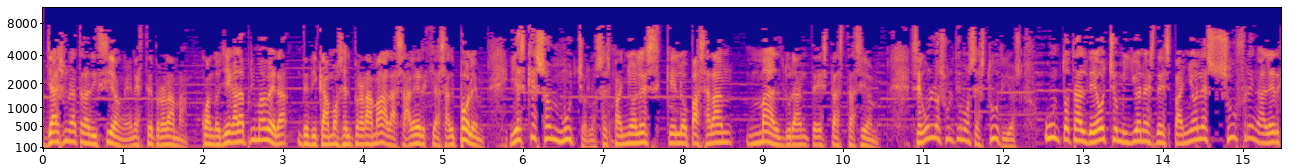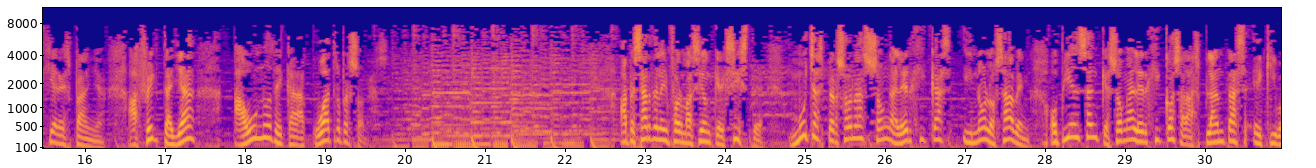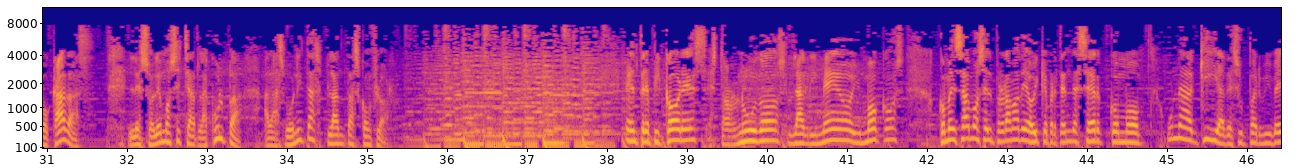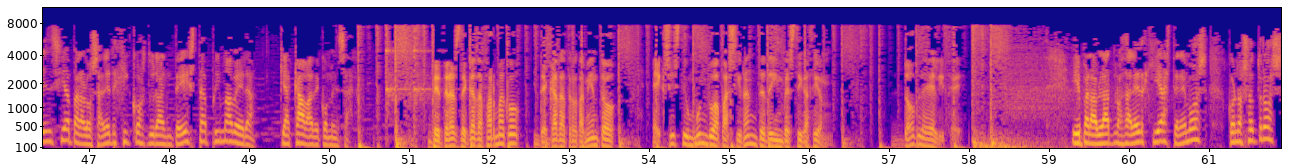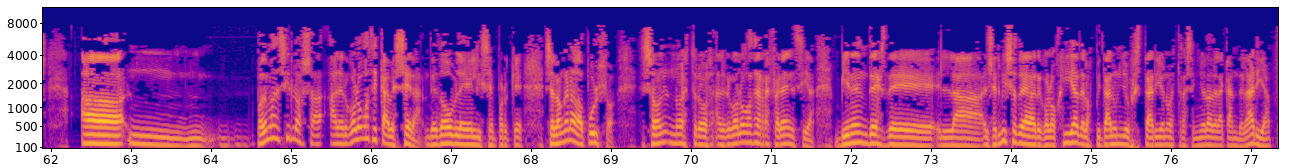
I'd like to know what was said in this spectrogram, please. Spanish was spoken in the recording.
Ya es una tradición en este programa. Cuando llega la primavera, dedicamos el programa a las alergias al polen. Y es que son muchos los españoles que lo pasarán mal durante esta estación. Según los últimos estudios, un total de 8 millones de españoles sufren alergia en España. Afecta ya a uno de cada cuatro personas. A pesar de la información que existe, muchas personas son alérgicas y no lo saben o piensan que son alérgicos a las plantas equivocadas. Les solemos echar la culpa a las bonitas plantas con flor. Entre picores, estornudos, lagrimeo y mocos, comenzamos el programa de hoy que pretende ser como una guía de supervivencia para los alérgicos durante esta primavera que acaba de comenzar. Detrás de cada fármaco, de cada tratamiento, existe un mundo apasionante de investigación. Doble hélice. Y para hablarnos de alergias tenemos con nosotros a, mm, podemos decir, los alergólogos de cabecera de doble hélice, porque se lo han ganado a pulso. Son nuestros alergólogos de referencia. Vienen desde la- el servicio de alergología del Hospital Universitario Nuestra Señora de la Candelaria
